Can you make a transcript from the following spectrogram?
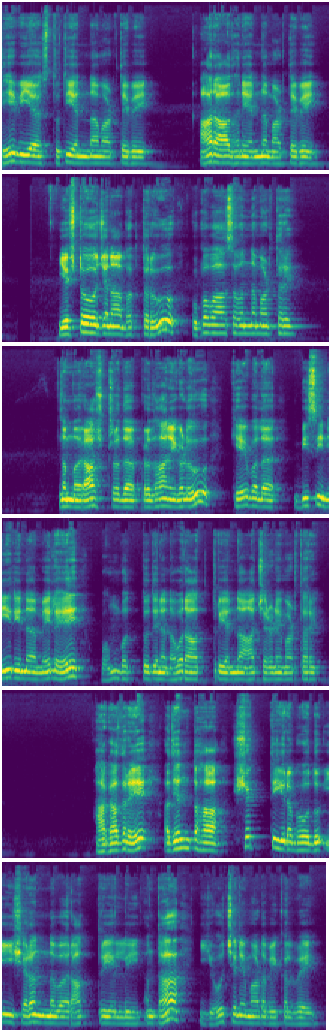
ದೇವಿಯ ಸ್ತುತಿಯನ್ನು ಮಾಡ್ತೇವೆ, ಆರಾಧನೆಯನ್ನು ಮಾಡ್ತೇವೆ. ಎಷ್ಟೋ ಜನ ಭಕ್ತರು ಉಪವಾಸವನ್ನು ಮಾಡ್ತಾರೆ. ನಮ್ಮ ರಾಷ್ಟ್ರದ ಪ್ರಧಾನಿಗಳು ಕೇವಲ ಬಿಸಿ ನೀರಿನ ಮೇಲೆ ಒಂಬತ್ತು ದಿನ ನವರಾತ್ರಿಯನ್ನು ಆಚರಣೆ ಮಾಡ್ತಾರೆ. ಹಾಗಾದರೆ ಅದೆಂತಹ ಶಕ್ತಿ ಇರಬಹುದು ಈ ಶರನ್ನವರಾತ್ರಿಯಲ್ಲಿ ಅಂತ ಯೋಚನೆ ಮಾಡಬೇಕಲ್ವೇ?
